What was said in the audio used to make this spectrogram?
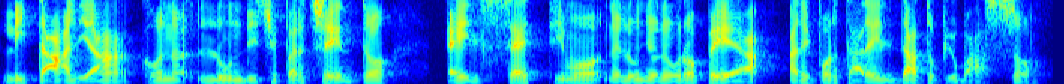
L'Italia, con l'11%, è il settimo nell'Unione Europea a riportare il dato più basso.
